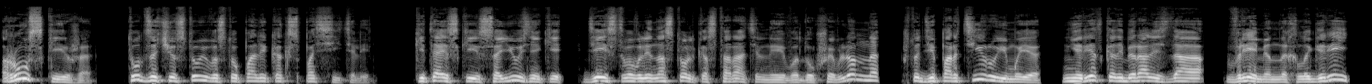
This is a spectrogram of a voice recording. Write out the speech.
Русские же тут зачастую выступали как спасители. Китайские союзники действовали настолько старательно и воодушевленно, что депортируемые нередко добирались до временных лагерей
